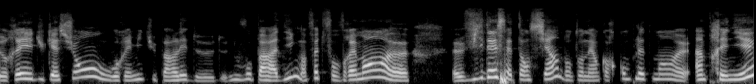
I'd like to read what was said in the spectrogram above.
rééducation où Rémi, tu parlais de, de nouveaux paradigmes. En fait, il faut vraiment vider cet ancien dont on est encore complètement imprégné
